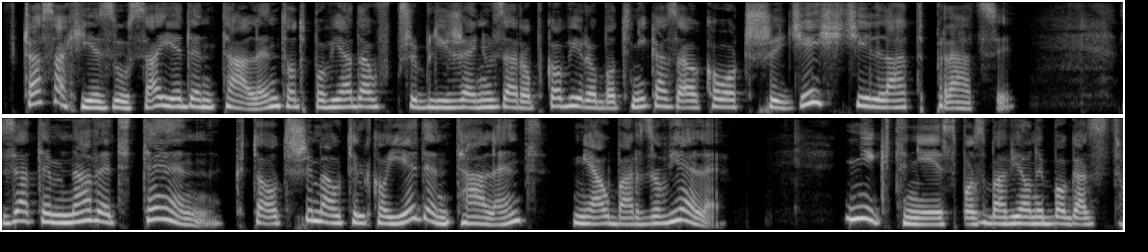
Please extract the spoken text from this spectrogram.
W czasach Jezusa jeden talent odpowiadał w przybliżeniu zarobkowi robotnika za około 30 lat pracy. Zatem nawet ten, kto otrzymał tylko jeden talent, miał bardzo wiele. Nikt nie jest pozbawiony bogactw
